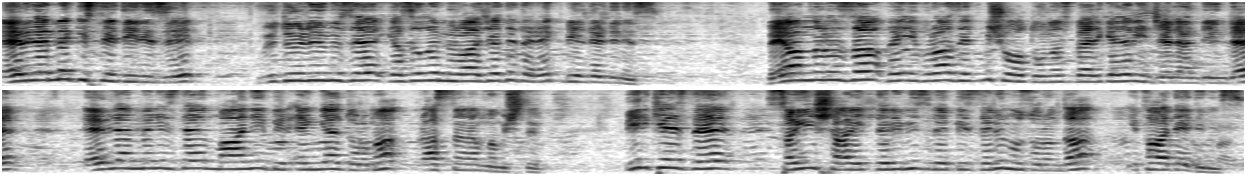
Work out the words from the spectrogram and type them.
evlenmek istediğinizi müdürlüğümüze yazılı müracaat ederek bildirdiniz. Beyanlarınızda ve ibraz etmiş olduğunuz belgeler incelendiğinde evlenmenizde mani bir engel duruma rastlanamamıştır. Bir kez de sayın şahitlerimiz ve bizlerin huzurunda ifade ediniz.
